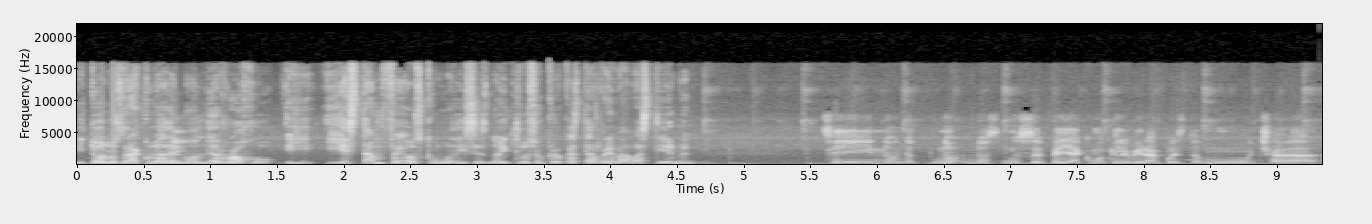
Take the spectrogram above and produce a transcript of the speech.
Y todos los Drácula del molde rojo. Y, están feos, como dices, ¿no? Incluso creo que hasta rebabas tienen. Sí, no, no, no, no, no se veía como que le hubieran puesto mucha,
